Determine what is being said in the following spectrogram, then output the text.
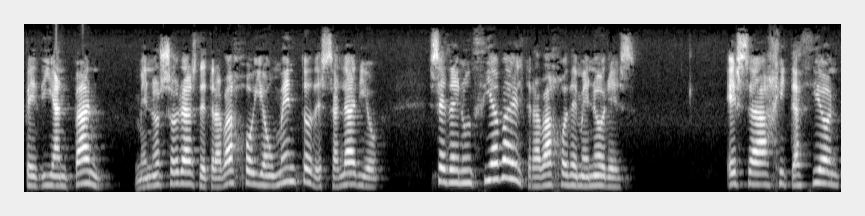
Pedían pan, menos horas de trabajo y aumento de salario. Se denunciaba el trabajo de menores. Esa agitación,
